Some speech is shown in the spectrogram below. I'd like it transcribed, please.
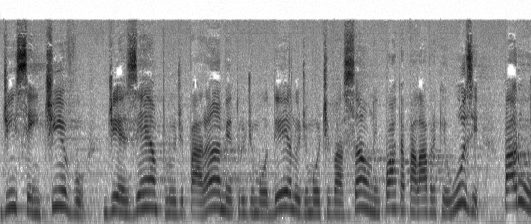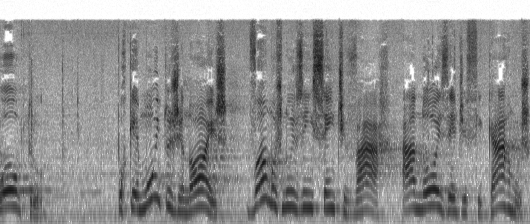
de incentivo, de exemplo, de parâmetro, de modelo, de motivação, não importa a palavra que eu use, para o outro. Porque muitos de nós vamos nos incentivar a nos edificarmos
